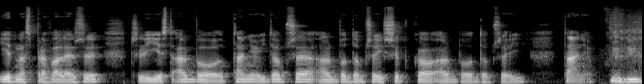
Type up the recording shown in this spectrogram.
jedna sprawa leży, czyli jest albo tanio i dobrze, albo dobrze i szybko, albo dobrze i tanio. Mhm.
